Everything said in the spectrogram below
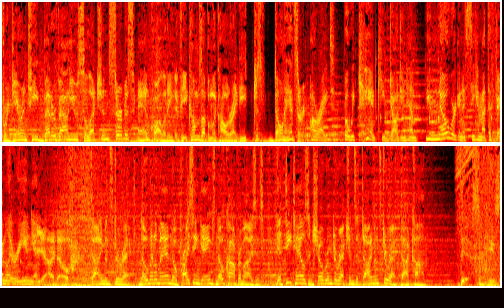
for guaranteed better value, selection, service, and quality. If he comes up on the caller ID, just don't answer it. All right, but we can't keep dodging him. You know we're going to see him at the family reunion. Yeah, I know. Diamonds Direct. No middleman, no pricing games, no compromises. Get details and showroom directions at diamondsdirect.com. This is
